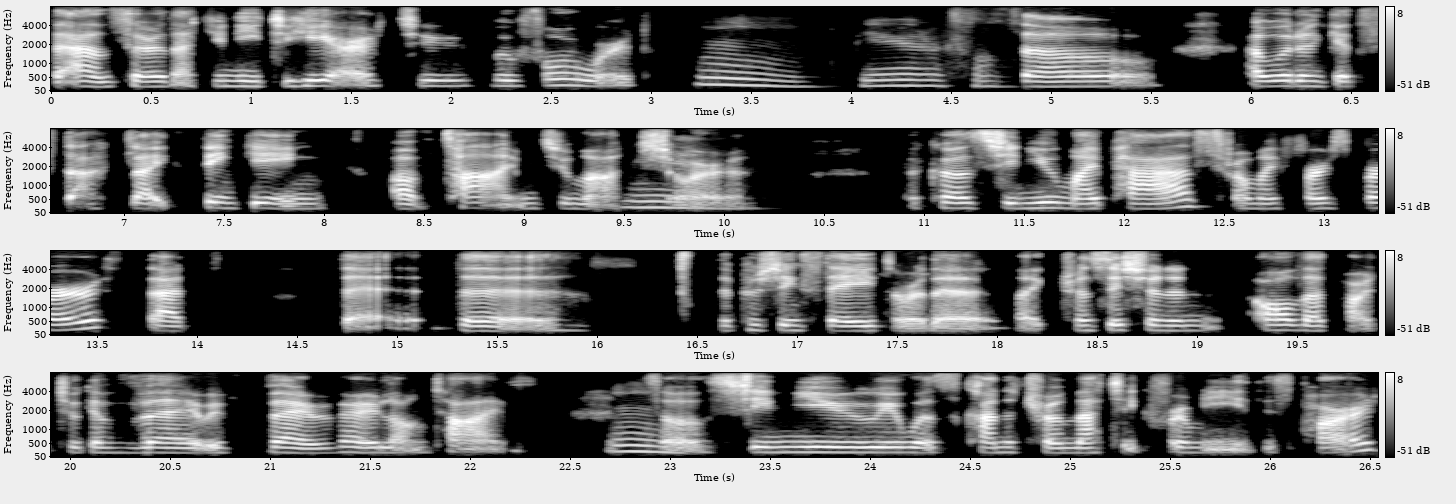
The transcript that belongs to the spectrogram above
the answer that you need to hear to move forward. Mm, beautiful. so I wouldn't get stuck like thinking of time too much Yeah. or because she knew my past from my first birth that the the the pushing state or the like transition and all that part took a very very very long time Mm, so she knew it was kind of traumatic for me this part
